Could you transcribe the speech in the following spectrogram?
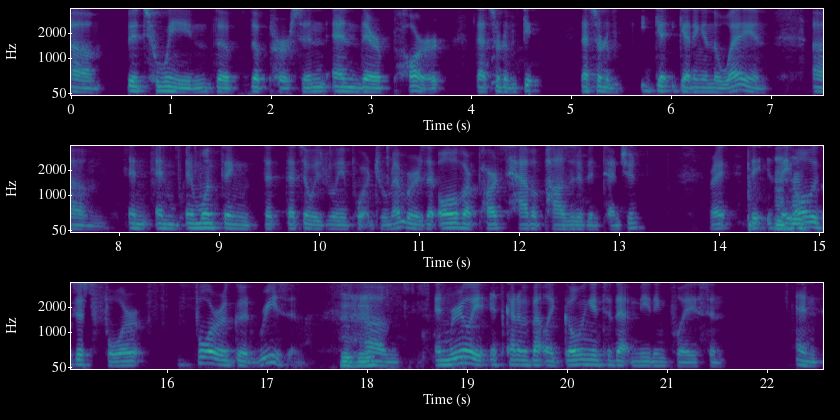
um, between the, the person and their part that sort of get, that sort of get getting in the way. And, um, and and and one thing that that's always really important to remember is that all of our parts have a positive intention right they, mm-hmm. they all exist for for a good reason mm-hmm. um, and really it's kind of about like going into that meeting place and and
